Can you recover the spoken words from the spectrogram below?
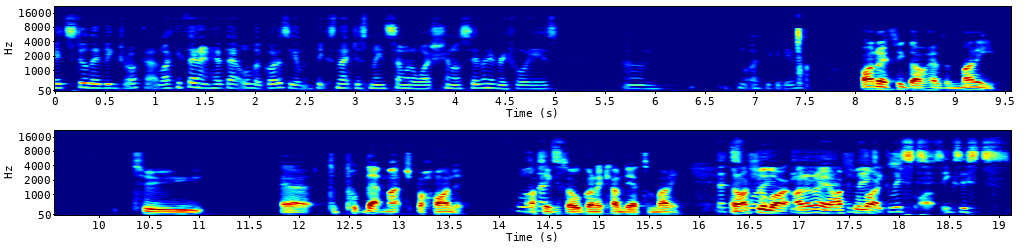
It's still their big draw card. Like if they don't have that, all they've got is the Olympics, and that just means someone will watch Channel Seven every four years. Um, not that big a deal. I don't think they'll have the money to uh, to put that much behind it. Well, I think it's all going to come down to money. that's and I feel like- I don't know, uh, I the feel magic like- list exists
